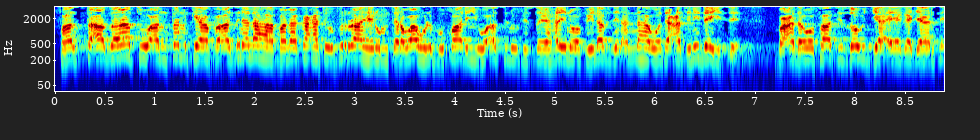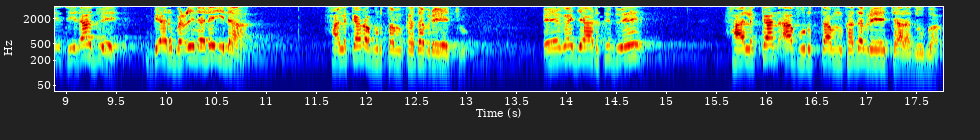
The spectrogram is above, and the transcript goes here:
فاستأذنته أن تنكح فأذن لها فنكحت في الراهرم رواه البخاري وأصل في الصحيحين وفي لفظ أنها ودعت نديس. بعد وفاة زوجها إيجا جارسي سيرادوي بأربعين ليلة. هل كان فرتم كدبر يجو؟ إيجا جارسي دوي هل كان أفرتم كدبر يجو دوبا؟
